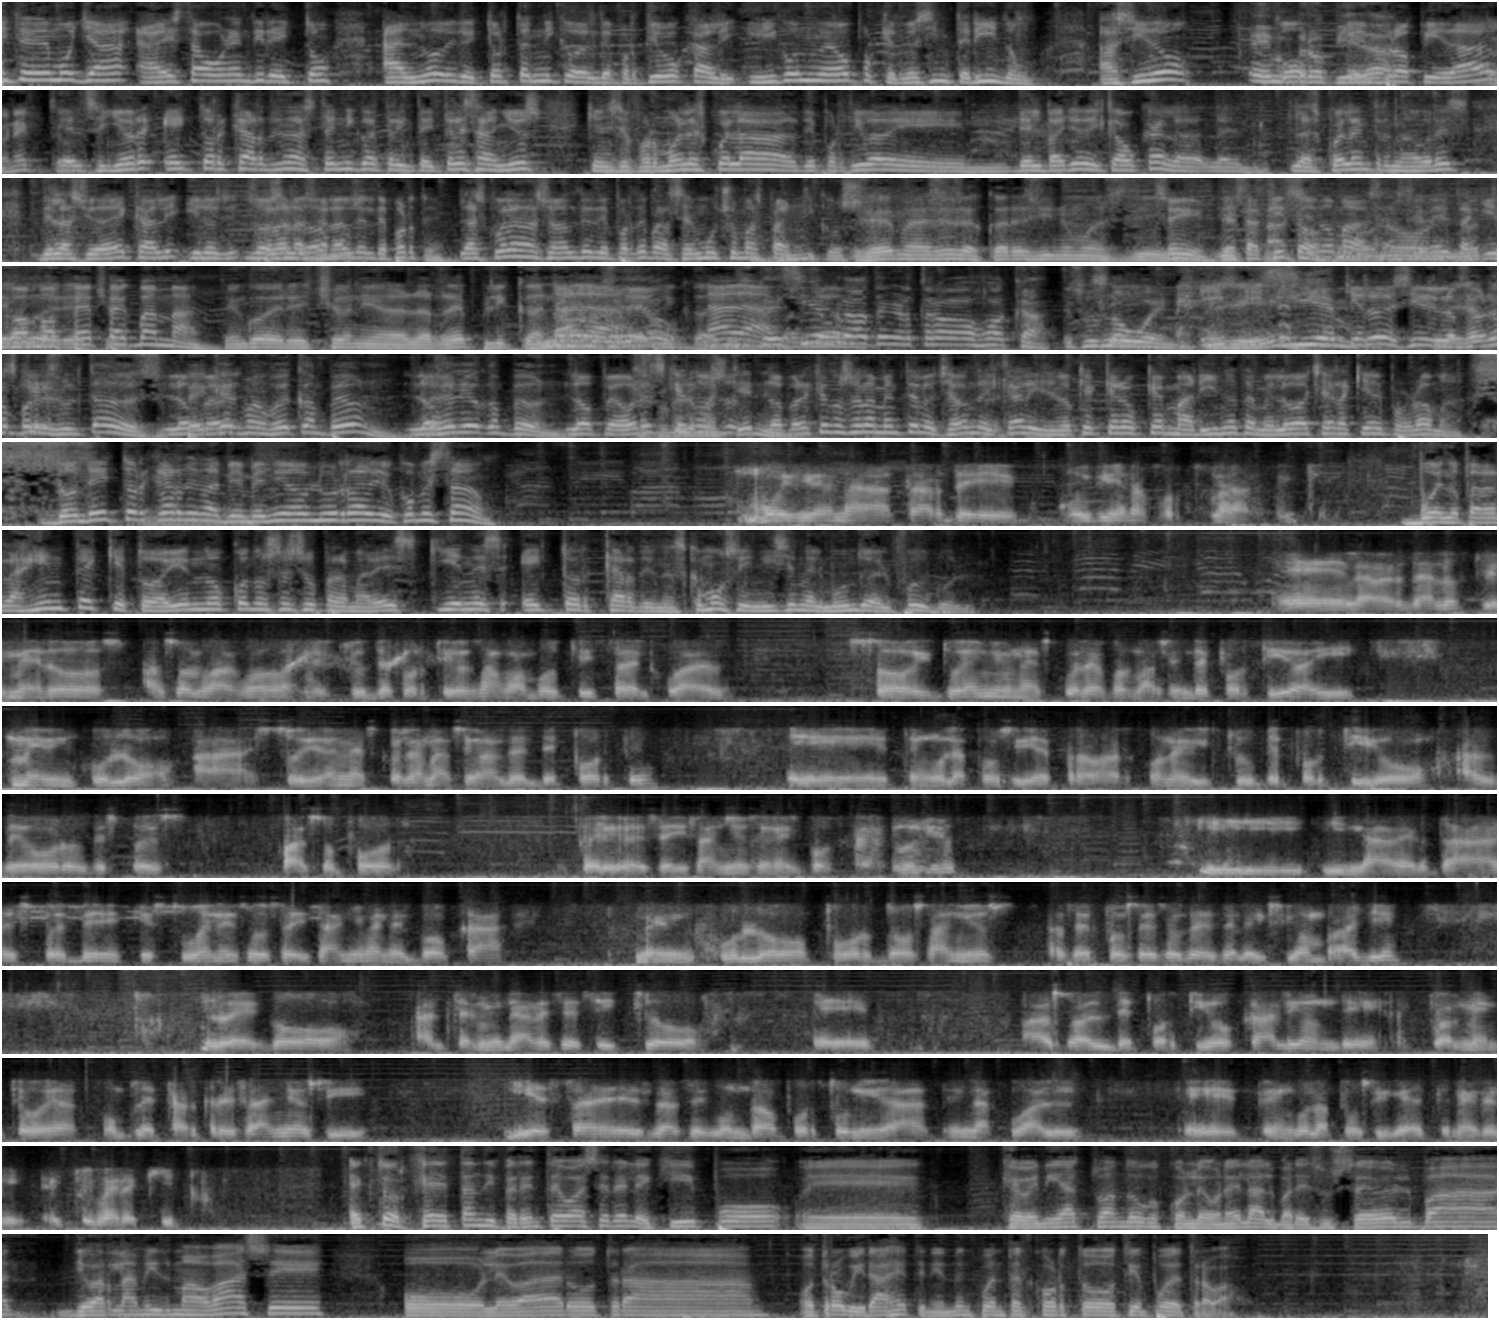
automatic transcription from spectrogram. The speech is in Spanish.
Y tenemos ya a esta hora en directo al nuevo director técnico del Deportivo Cali. Y digo nuevo porque no es interino, ha sido En propiedad. en propiedad el señor Héctor Cárdenas, técnico de 33 años, quien se formó en la Escuela Deportiva de, del Valle del Cauca, la, la- la Escuela de Entrenadores de la ciudad de Cali. Y los, los Escuela Nacional del Deporte. La Escuela Nacional del Deporte para ser mucho más prácticos. Usted me hace sacar así nomás de... Sí, de taquito. Así nomás, así de taquito. tengo Como derecho. Pepe Guamán. Tengo derecho ni a la réplica, ni Nada. a la réplica. nada. Usted siempre va a tener trabajo acá. Eso es lo bueno. Y, y- Sí. y Siempre. quiero decir, lo peor es por que resultados. lo peor- fue campeón. lo- no salió campeón. Lo peor, es que no, mantienen. lo peor es que no solamente lo echaron del Cali, sino que creo que Marina también lo va a echar aquí en el programa. Don Héctor Cárdenas, bienvenido a Blue Radio, ¿cómo está? Muy bien, la tarde, muy bien, afortunadamente. Bueno, para la gente que todavía no conoce su palmarés, ¿quién es Héctor Cárdenas? ¿Cómo se inicia en el mundo del fútbol? Eh, la verdad, los primeros pasos los hago en el Club Deportivo San Juan Bautista, del cual soy dueño de una escuela de formación deportiva y me vinculo a estudiar en la Escuela Nacional del Deporte. Eh, tengo la posibilidad de trabajar con el Club Deportivo As de Oro, después paso por un periodo de seis años en el Boca Juniors. Y, y la verdad, después de que estuve en esos seis años en el Boca, me vinculo por dos años a hacer procesos de selección Valle. Luego, al terminar ese ciclo, eh, paso al Deportivo Cali, donde actualmente voy a completar tres años y, y esta es la segunda oportunidad en la cual eh, tengo la posibilidad de tener el, el primer equipo. Héctor, ¿qué tan diferente va a ser el equipo eh, que venía actuando con Leonel Álvarez? ¿Usted va a llevar la misma base o le va a dar otra otro viraje teniendo en cuenta el corto tiempo de trabajo?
